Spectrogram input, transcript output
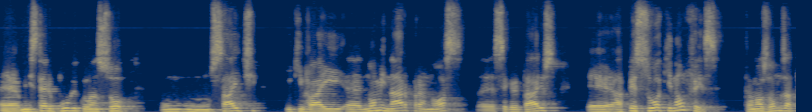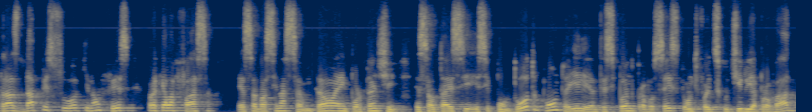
É, o Ministério Público lançou um, um site e que vai é, nominar para nós, é, secretários, é, a pessoa que não fez. Então, nós vamos atrás da pessoa que não fez para que ela faça essa vacinação. Então é importante ressaltar esse, esse ponto. Outro ponto aí, antecipando para vocês, que ontem foi discutido e aprovado,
